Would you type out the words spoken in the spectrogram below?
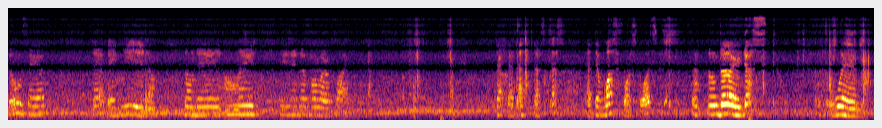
those that, that they. So they needed a butterfly. That, that, that, that, that, the they just win.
